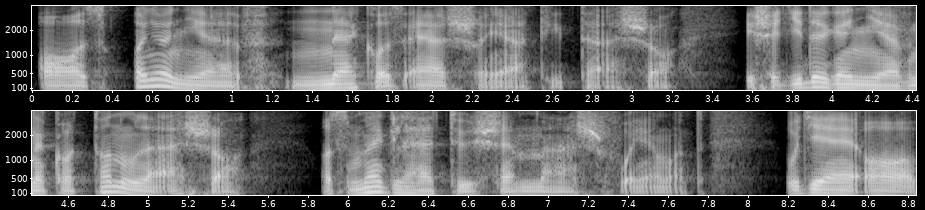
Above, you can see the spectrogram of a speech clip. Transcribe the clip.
az anyanyelvnek az elsajátítása és egy idegen nyelvnek a tanulása az meglehetősen más folyamat. Ugye a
